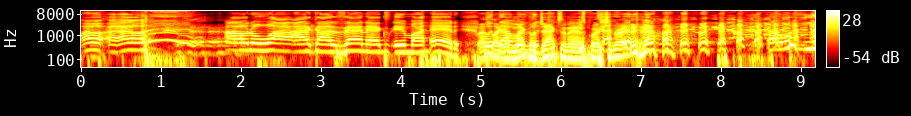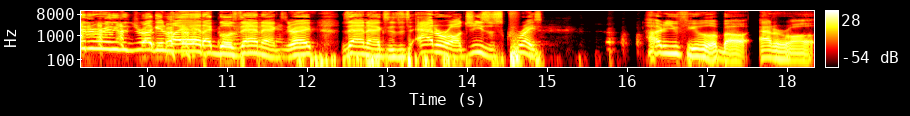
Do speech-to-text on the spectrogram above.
I, I, don't, I don't know why I got Xanax in my head. that's but like that a michael the- jackson ass question right there that was literally the drug in my head. I go Xanax, right? Xanax is it's Adderall. Jesus Christ. How do you feel about Adderall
